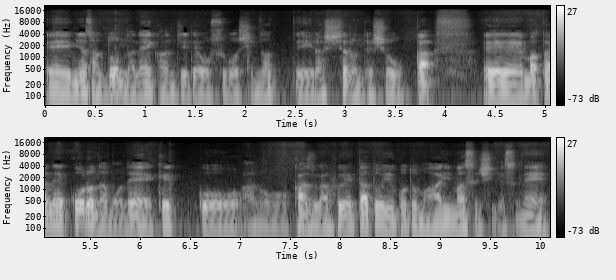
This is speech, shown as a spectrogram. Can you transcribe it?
えー皆さんどんなね感じでお過ごしになっていらっしゃるんでしょうか、えーまたねコロナもね結構あの数が増えたということもありますしですね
